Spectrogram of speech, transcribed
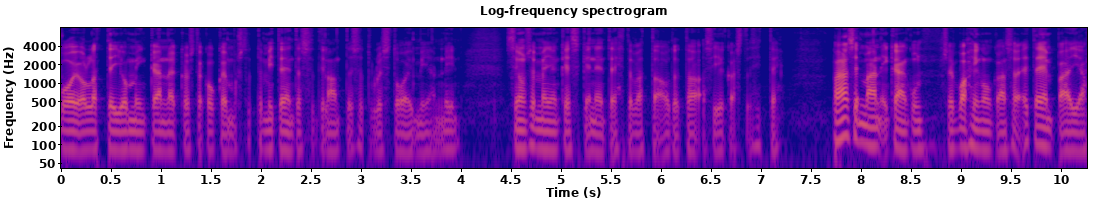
voi olla, että ei ole minkäännäköistä kokemusta, että miten tässä tilanteessa tulisi toimia, niin se on se meidän keskeinen tehtävä, että autetaan asiakasta sitten pääsemään ikään kuin sen vahingon kanssa eteenpäin ja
